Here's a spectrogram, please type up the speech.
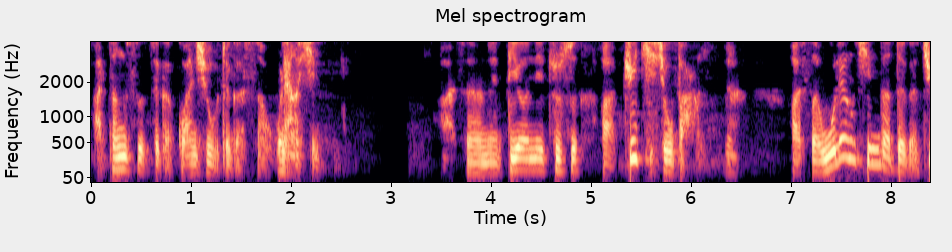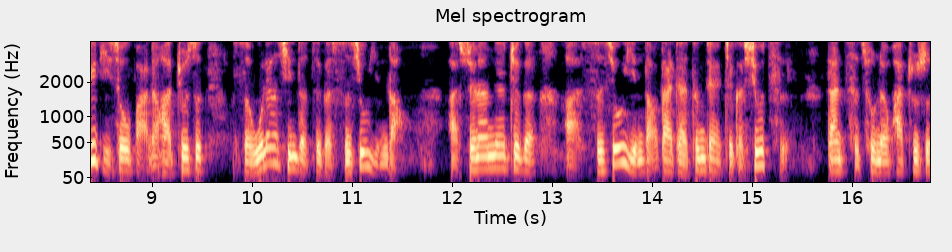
啊，正是这个观修这个舍无量心啊。这样呢，第二呢，就是啊具体修法。啊啊，舍无量心的这个具体修法的话，就是舍无量心的这个实修引导啊。虽然呢，这个啊实修引导大家正在这个修持，但此处的话就是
